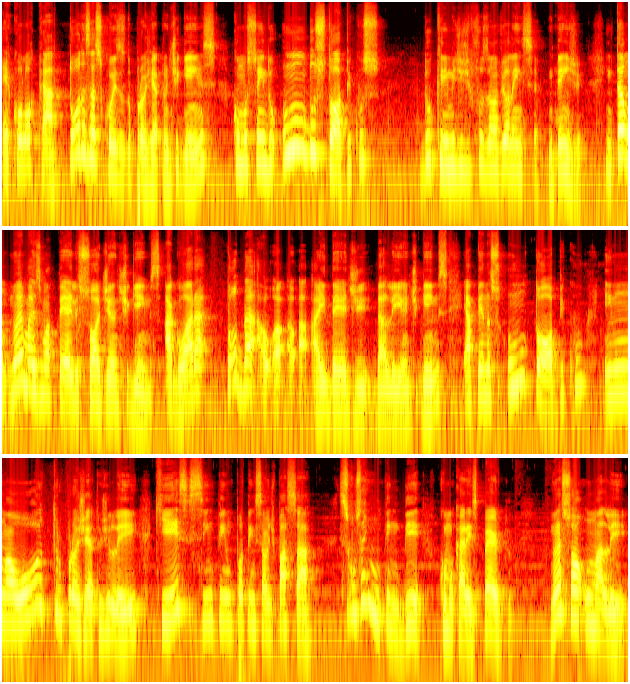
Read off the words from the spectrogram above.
é colocar todas as coisas do projeto Anti-Games como sendo um dos tópicos do crime de difusão à violência, entende? Então, não é mais uma PL só de anti-games. Agora, toda a, a, a, ideia de, da lei anti-games é apenas um tópico em um outro projeto de lei que esse sim tem um potencial de passar. Vocês conseguem entender como o cara é esperto? Não é só uma lei.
